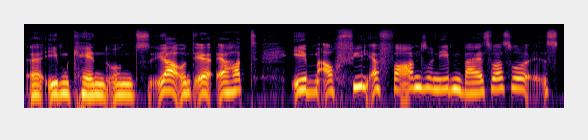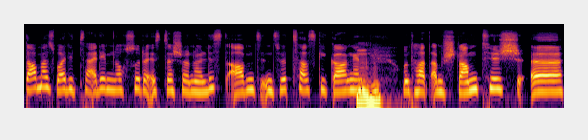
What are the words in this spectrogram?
äh, eben kennt. Und ja, und er, er hat eben auch viel erfahren so nebenbei. Es war so, es, damals war die Zeit eben noch so, da ist der Journalist abends ins Wirtshaus gegangen mhm. und hat am Stammtisch äh,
